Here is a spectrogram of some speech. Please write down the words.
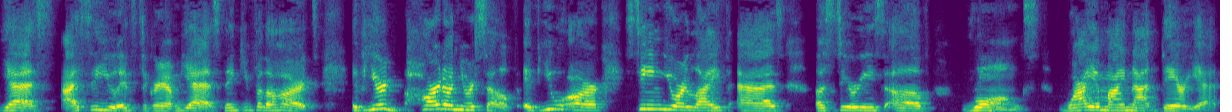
yes, I see you, Instagram. Yes, thank you for the hearts. If you're hard on yourself, if you are seeing your life as a series of wrongs, why am I not there yet?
